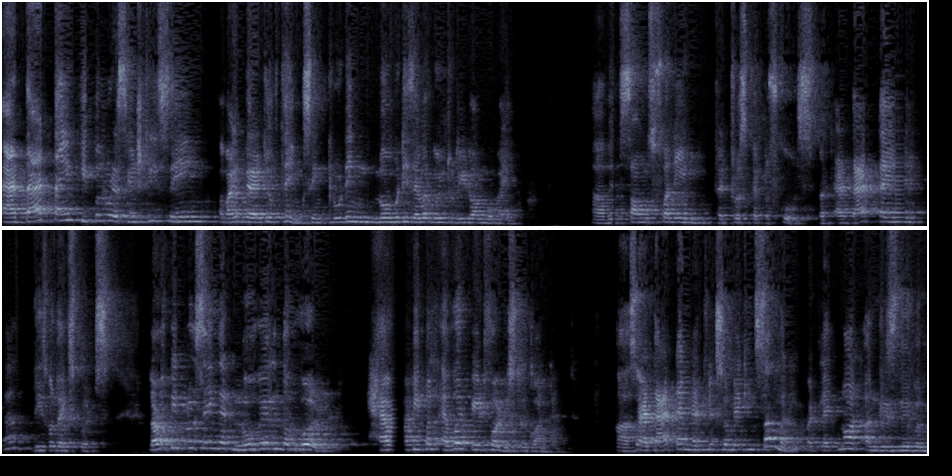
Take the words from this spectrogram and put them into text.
At that time, people were essentially saying a wide variety of things, including nobody's ever going to read on mobile, uh, which sounds funny in retrospect, of course. But at that time, uh, these were the experts. A lot of people were saying that nowhere in the world have people ever paid for digital content. Uh, so at that time, Netflix were making some money, but like not unreasonable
